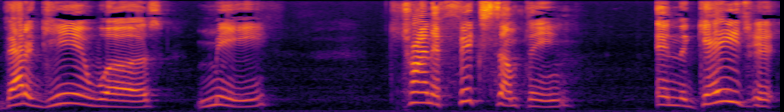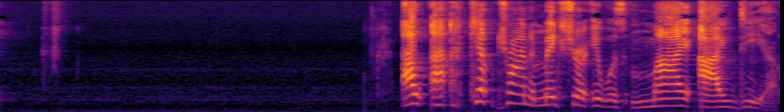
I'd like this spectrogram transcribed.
that again was me trying to fix something and the gauge it. I, I kept trying to make sure it was my idea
